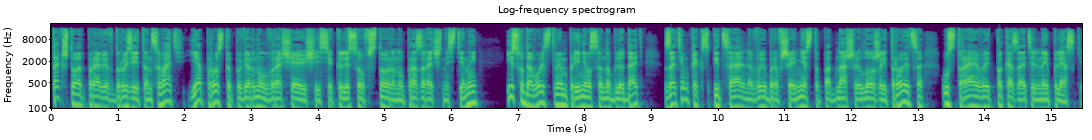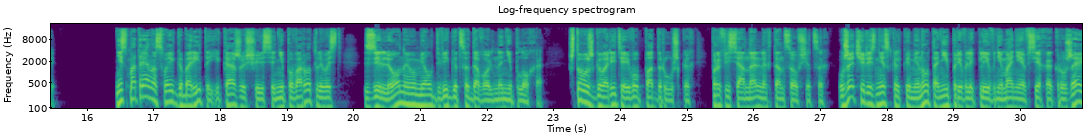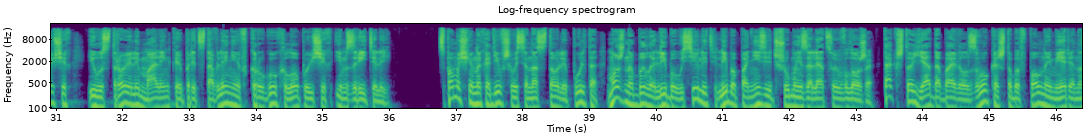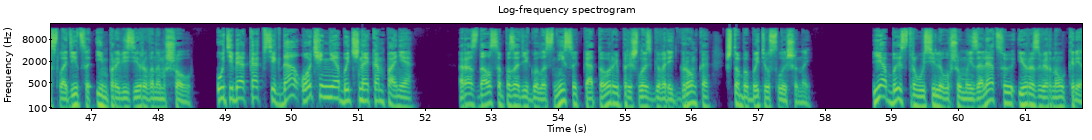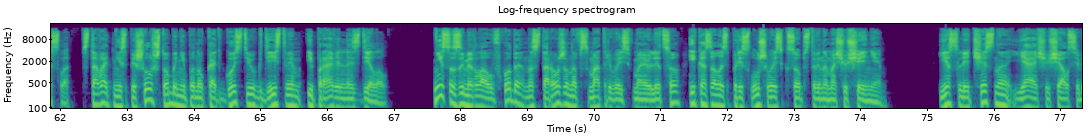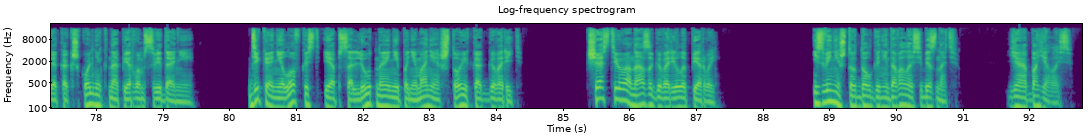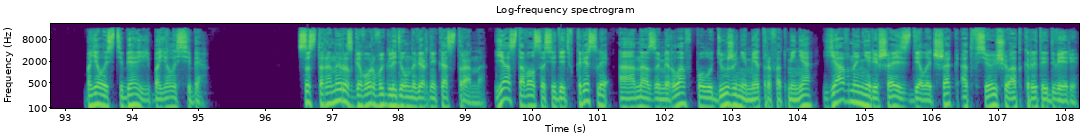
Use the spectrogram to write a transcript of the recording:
Так что, отправив друзей танцевать, я просто повернул вращающееся колесо в сторону прозрачной стены и с удовольствием принялся наблюдать за тем, как специально выбравшее место под нашей ложей троица устраивает показательные пляски. Несмотря на свои габариты и кажущуюся неповоротливость, Зеленый умел двигаться довольно неплохо. Что уж говорить о его подружках, профессиональных танцовщицах. Уже через несколько минут они привлекли внимание всех окружающих и устроили маленькое представление в кругу хлопающих им зрителей. С помощью находившегося на столе пульта можно было либо усилить, либо понизить шумоизоляцию в ложе. Так что я добавил звука, чтобы в полной мере насладиться импровизированным шоу. «У тебя, как всегда, очень необычная компания», раздался позади голос Нисы, который пришлось говорить громко, чтобы быть услышанной. Я быстро усилил шумоизоляцию и развернул кресло. Вставать не спешил, чтобы не понукать гостью к действиям и правильно сделал. Ниса замерла у входа, настороженно всматриваясь в мое лицо и, казалось, прислушиваясь к собственным ощущениям. Если честно, я ощущал себя как школьник на первом свидании. Дикая неловкость и абсолютное непонимание, что и как говорить. К счастью, она заговорила первой. Извини, что долго не давала о себе знать. Я боялась. Боялась тебя и боялась себя. Со стороны разговор выглядел наверняка странно. Я оставался сидеть в кресле, а она замерла в полудюжине метров от меня, явно не решаясь сделать шаг от все еще открытой двери.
